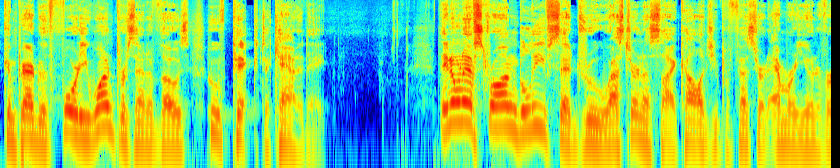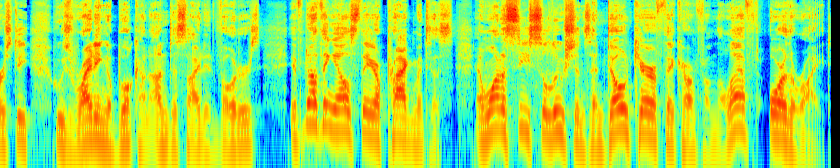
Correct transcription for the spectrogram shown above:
compared with 41% of those who've picked a candidate. They don't have strong beliefs, said Drew Westen, a psychology professor at Emory University who's writing a book on undecided voters. If nothing else, they are pragmatists and want to see solutions and don't care if they come from the left or the right.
